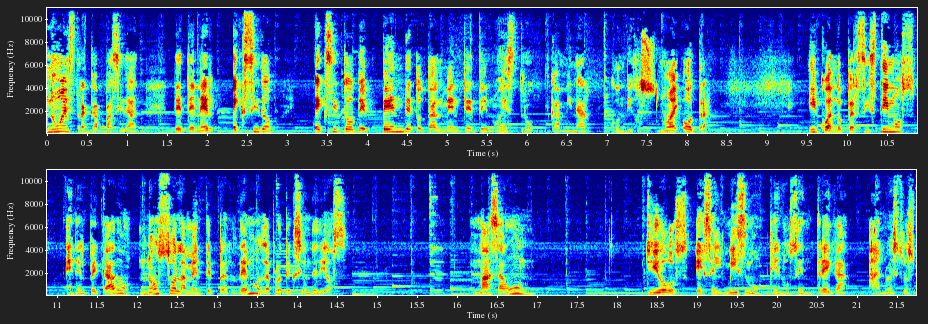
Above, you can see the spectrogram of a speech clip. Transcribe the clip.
Nuestra capacidad de tener éxito éxito depende totalmente de nuestro caminar con Dios. No hay otra. Y cuando persistimos en el pecado, no solamente perdemos la protección de Dios, más aún, Dios es el mismo que nos entrega a nuestros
